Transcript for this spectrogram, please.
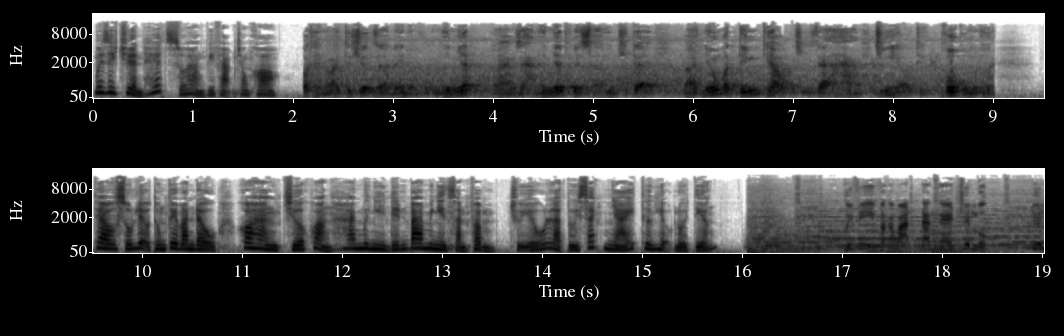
mới di chuyển hết số hàng vi phạm trong kho. Có thể nói từ trước giờ đây là vụ lớn nhất, hàng giả lớn nhất về sở hữu trí tuệ và nếu mà tính theo trị giá hàng chính hiệu thì vô cùng lớn. Theo số liệu thống kê ban đầu, kho hàng chứa khoảng 20.000 đến 30.000 sản phẩm, chủ yếu là túi sách nhái thương hiệu nổi tiếng. Quý vị và các bạn đang nghe chuyên mục Tuyên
